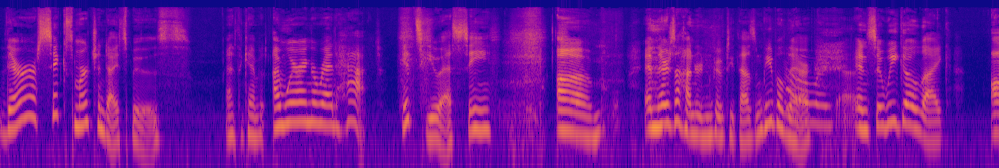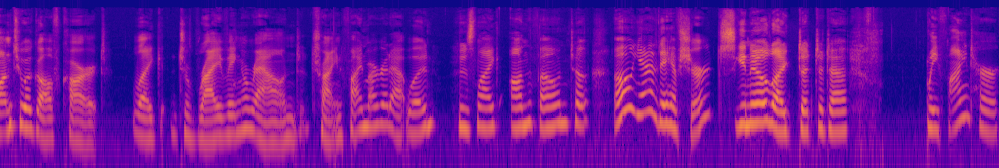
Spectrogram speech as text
There are six merchandise booths at the campus. I'm wearing a red hat. It's USC. Um, and there's 150,000 people there. Oh and so we go like onto a golf cart, like driving around trying to find Margaret Atwood, who's like on the phone to, oh yeah, they have shirts, you know, like da da da we find her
